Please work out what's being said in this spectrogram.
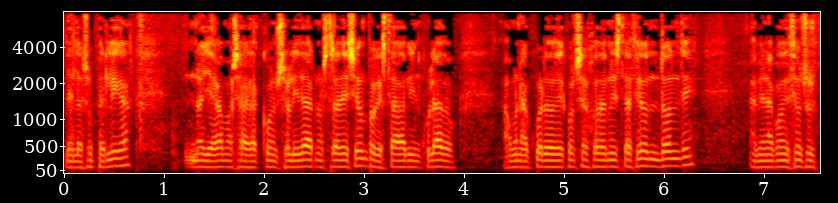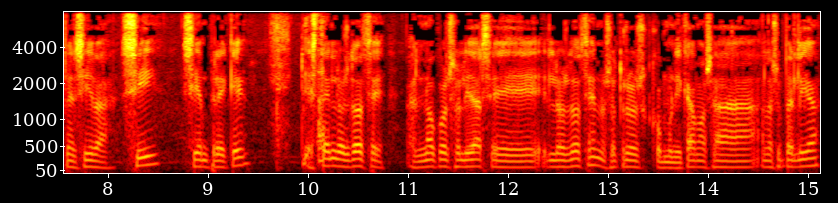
de la Superliga. No llegamos a consolidar nuestra adhesión porque estaba vinculado a un acuerdo de Consejo de Administración donde había una condición suspensiva, sí, siempre que estén los 12. Al no consolidarse los 12, nosotros comunicamos a, a la Superliga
